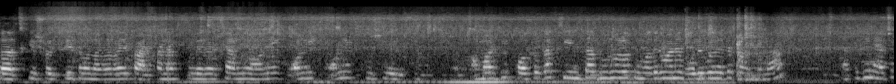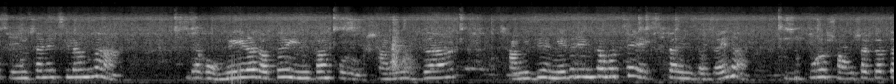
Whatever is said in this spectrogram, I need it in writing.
তো আজকে সত্যি তোমার দাদা ভাই কারখানা খুলে গেছে, আমি অনেক অনেক অনেক খুশি হয়েছি। আমার যে কতটা চিন্তা দূর হলো তোমাদের মানে বলে বোঝাতে পারব না। এতদিন এত টেনশানে ছিলাম না। দেখো, মেয়েরা যতই ইনকাম করুক, স্বামীরা, স্বামীদের, মেয়েদের ইনকাম হচ্ছে এক্সট্রা ইনকাম তাই না? কিন্তু পুরো সংসারটা তো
